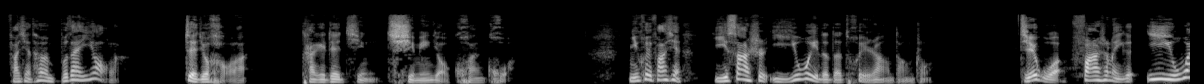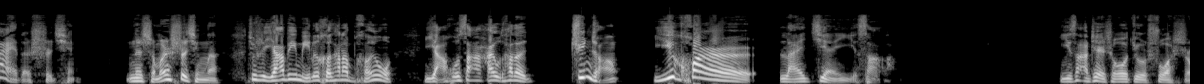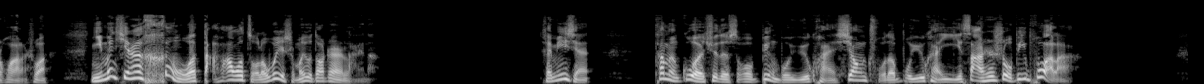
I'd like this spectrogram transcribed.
发现他们不再要了，这就好了。他给这井起名叫宽阔。你会发现以撒是一味的在退让当中，结果发生了一个意外的事情。那什么事情呢？就是亚比米勒和他的朋友亚胡撒，还有他的军长一块儿来见以撒了。以撒这时候就说实话了，说：“你们既然恨我，打发我走了，为什么又到这儿来呢？”很明显，他们过去的时候并不愉快，相处的不愉快。以撒是受逼迫了。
